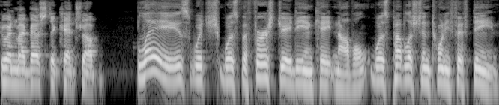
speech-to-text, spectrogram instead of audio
doing my best to catch up. Blaze, which was the first J.D. and Kate novel, was published in 2015.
